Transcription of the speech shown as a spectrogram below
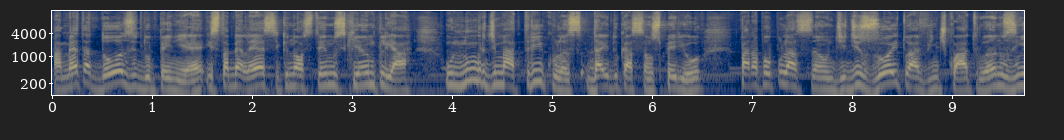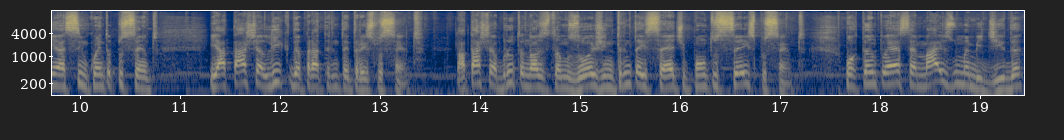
A meta 12 do PNE estabelece que nós temos que ampliar o número de matrículas da educação superior para a população de 18 a 24 anos em 50% e a taxa líquida para 33%. A taxa bruta nós estamos hoje em 37,6%. Portanto, essa é mais uma medida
